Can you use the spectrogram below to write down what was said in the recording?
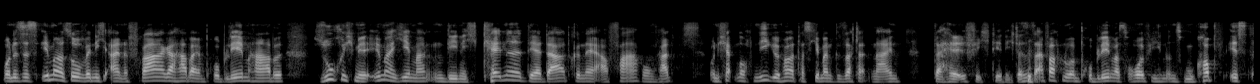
Und es ist immer so, wenn ich eine Frage habe, ein Problem habe, suche ich mir immer jemanden, den ich kenne, der da drin eine Erfahrung hat. Und ich habe noch nie gehört, dass jemand gesagt hat, nein, da helfe ich dir nicht. Das ist einfach nur ein Problem, was häufig in unserem Kopf ist,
